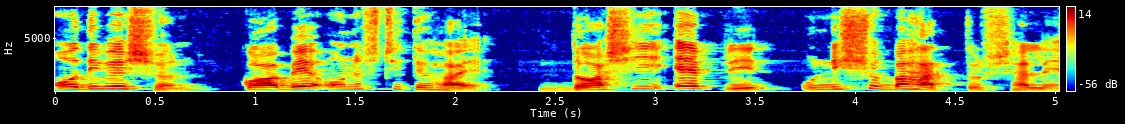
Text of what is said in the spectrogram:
অধিবেশন কবে অনুষ্ঠিত হয়? দশই এপ্রিল উনিশশো বাহাত্তর সালে।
